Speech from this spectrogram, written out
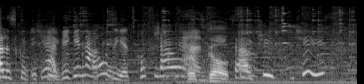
alles gut, ich Ja, geh. wir gehen nach Hause jetzt. Guck dich an. Let's go. Ciao, tschüss. Tschüss.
